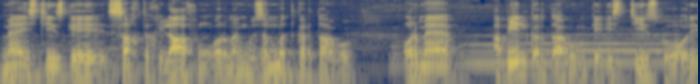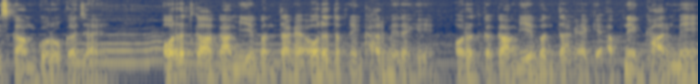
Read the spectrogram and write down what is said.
میں اس چیز کے سخت خلاف ہوں اور میں مذمت کرتا ہوں اور میں اپیل کرتا ہوں کہ اس چیز کو اور اس کام کو روکا جائے۔ عورت کا کام یہ بنتا ہے، عورت اپنے گھر میں رہے۔ عورت کا کام یہ بنتا ہے کہ اپنے گھر میں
